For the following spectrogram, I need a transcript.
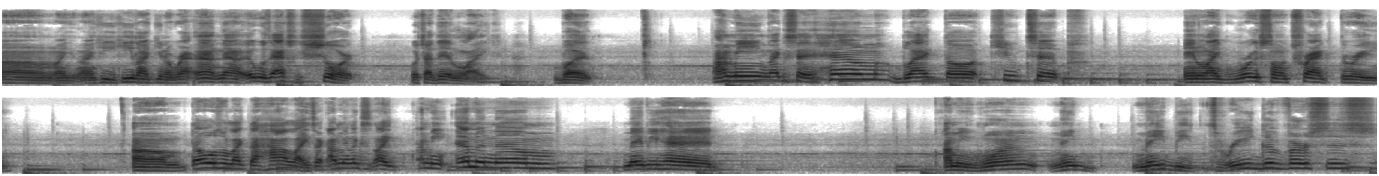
Um, like like he he like you know rap. Now, now it was actually short, which I didn't like, but I mean, like I said, him, Black Thought, Q-Tip, and like Royce on track three. Um, those are like the highlights. Like I mean, like like I mean, Eminem maybe had. I mean, one maybe maybe three good verses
